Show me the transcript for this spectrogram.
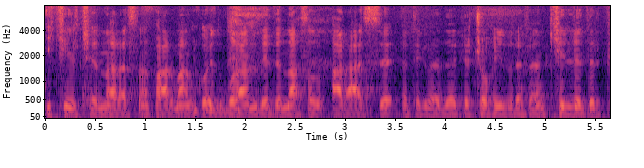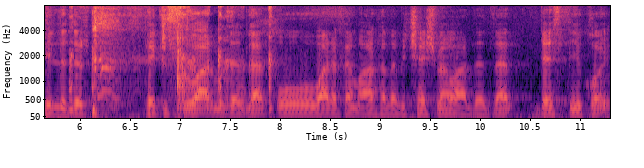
iki ilçenin arasına parmağını koydu. Buran dedi nasıl arazisi. Ötekiler dedi ki çok iyidir efendim. Killidir, pillidir. Peki su var mı dediler. Oo var efendim arkada bir çeşme var dediler. Desteği koy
